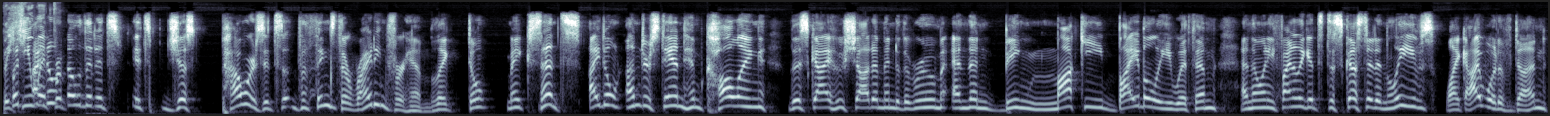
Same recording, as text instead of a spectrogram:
but, But he I went don't from know that it's it's just powers. It's the things they're writing for him. Like don't make sense. I don't understand him calling this guy who shot him into the room and then being mocky Bible-y with him. And then when he finally gets disgusted and leaves, like I would have done,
